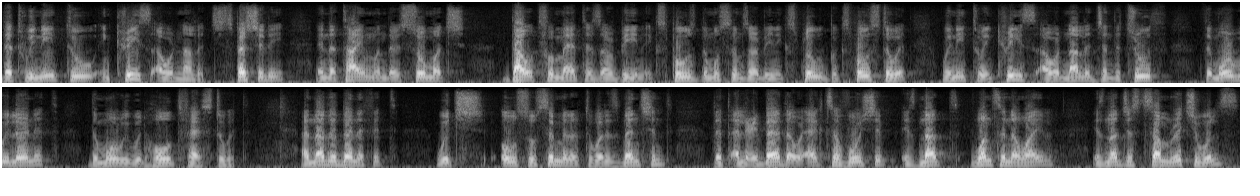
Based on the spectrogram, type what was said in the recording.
That we need to increase our knowledge, especially in a time when there's so much doubtful matters are being exposed, the Muslims are being expo exposed to it. We need to increase our knowledge and the truth. The more we learn it, the more we would hold fast to it. Another benefit, which also similar to what is mentioned, that al ibadah or acts of worship is not once in a while, is not just some rituals,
